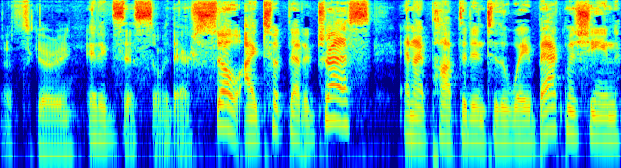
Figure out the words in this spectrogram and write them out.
That's scary. It exists over there. So I took that address and I popped it into the Wayback Machine.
